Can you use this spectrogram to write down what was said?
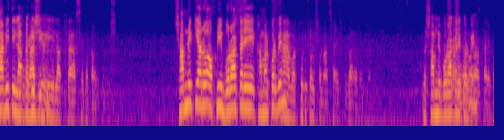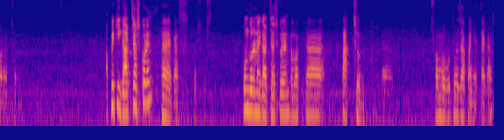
গাবিতেই লাভটা বেশি লাভটা আছে মোটামুটি বেশি। সামনে কি আরও আপনি বড় আকারে খামার করবেন? হ্যাঁ আমার পরিকল্পনা আছে একটু বাড়ানোর সামনে বড় আকারে করবেন? আকারে করার জন্য। আপনি কি গাছ চাষ করেন? হ্যাঁ গাছ চাষ করছি। কোন ধরনের গাছ চাষ করেন? আমারটা পাকচুন সম্ভবত জাপানি একটা গাছ।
